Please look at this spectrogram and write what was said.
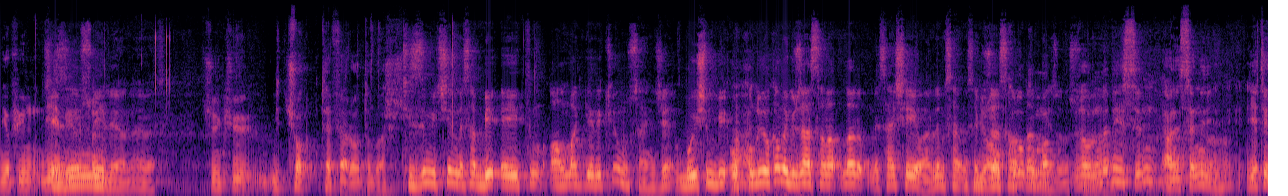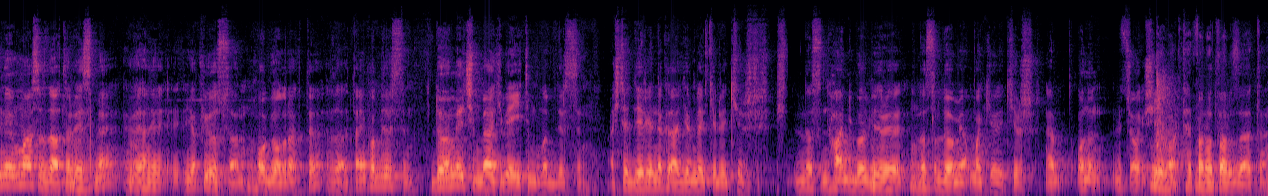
yapayım Çizim diyemiyorsun. değil yani evet. Çünkü birçok teferruatı var. Çizim için mesela bir eğitim almak gerekiyor mu sence? Bu işin bir okulu yok ama güzel sanatlar mesela şeyi var değil mi? Sen mesela güzel okul sanatlar okumak mezunusun. zorunda Ha. değilsin. Yani senin yeteneğin varsa zaten resme ve hani yapıyorsan hobi olarak da zaten yapabilirsin. Dövme için belki bir eğitim bulabilirsin. İşte deriye ne kadar girmek gerekir, işte nasıl hangi bölgelere nasıl dövme yapmak gerekir. Yani onun birçok şeyi var, teferruat var zaten.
